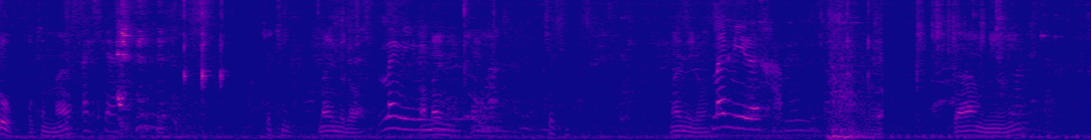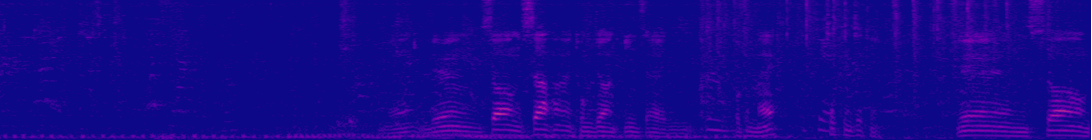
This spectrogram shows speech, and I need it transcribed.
ตุ๊กโอเคไหม โอเค checking ไม่มีหรอไม่มีอ๋อไม่มีไม่มี checking ไม่มีหรอไม่มีเลยค่ะไม่มีจ้างมีหนึ่งสองสามให้ทงจอน inside โอเคไหม 체킨 체킹. 랜성.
